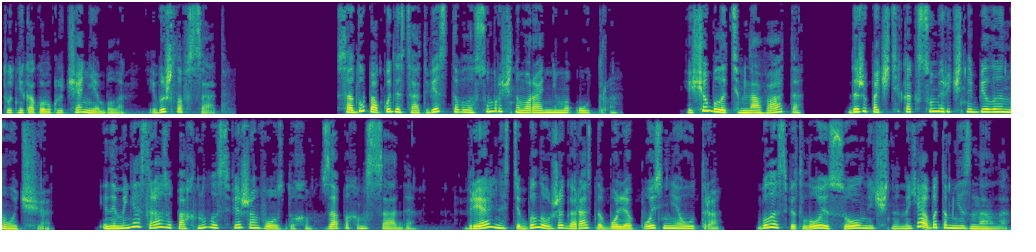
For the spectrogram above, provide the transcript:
Тут никакого ключа не было, и вышла в сад. В саду погода соответствовала сумрачному раннему утру. Еще было темновато, даже почти как сумеречной белой ночью, и на меня сразу пахнуло свежим воздухом, запахом сада. В реальности было уже гораздо более позднее утро, было светло и солнечно, но я об этом не знала.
